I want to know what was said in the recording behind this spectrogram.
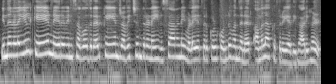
இந்த நிலையில் கே. என். நேருவின் சகோதரர் கே. என். ரவிச்சந்திரனை விசாரணை வளையத்திற்குள் கொண்டு வந்தனர் அமலாக்கத்துறை அதிகாரிகள்.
